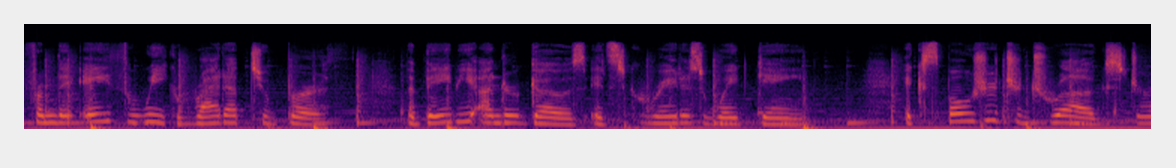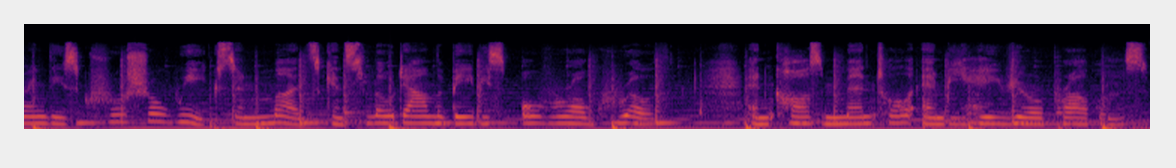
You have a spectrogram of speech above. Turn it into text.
From the eighth week right up to birth, the baby undergoes its greatest weight gain. Exposure to drugs during these crucial weeks and months can slow down the baby's overall growth and cause mental and behavioral problems.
